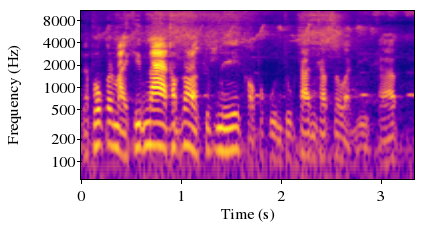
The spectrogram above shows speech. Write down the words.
แล้วพบกันใหม่คลิปหน้าครับสำหรับคลิปนี้ขอบพระคุณทุกท่านครับ สวัสดีครับ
